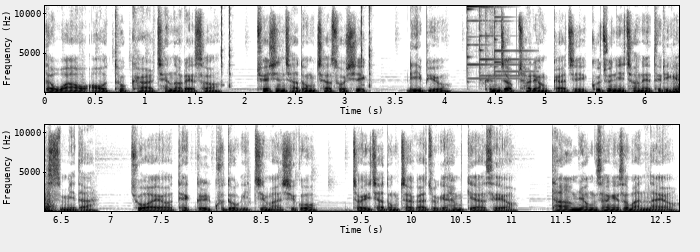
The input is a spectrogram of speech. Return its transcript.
The Wow Autocar 채널에서 최신 자동차 소식, 리뷰, 근접 촬영까지 꾸준히 전해드리겠습니다. 좋아요, 댓글, 구독 잊지 마시고 저희 자동차 가족에 함께하세요. 다음 영상에서 만나요.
